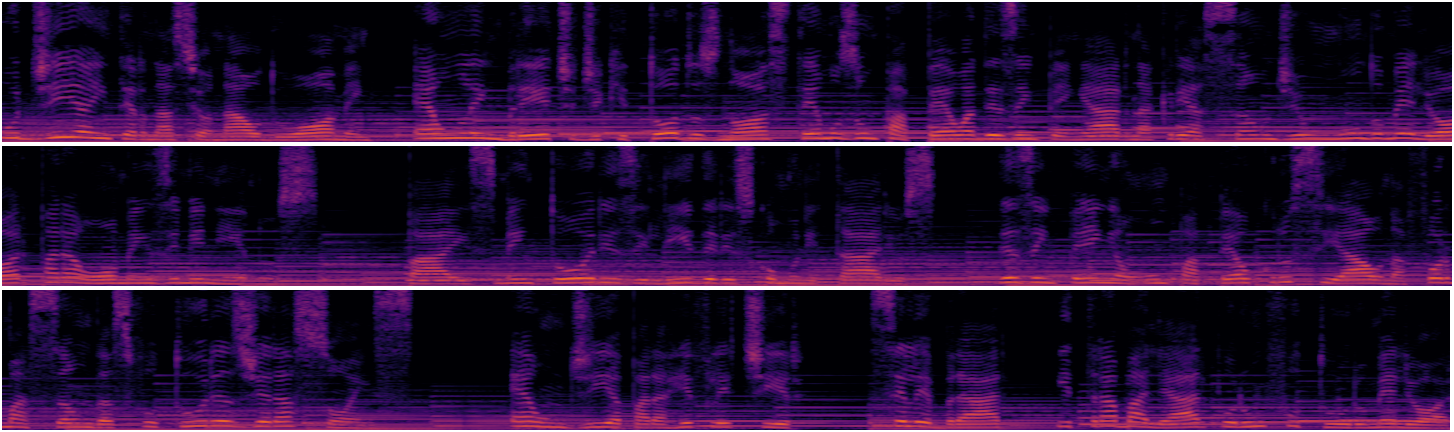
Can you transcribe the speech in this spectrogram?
O Dia Internacional do Homem é um lembrete de que todos nós temos um papel a desempenhar na criação de um mundo melhor para homens e meninos. Pais, mentores e líderes comunitários desempenham um papel crucial na formação das futuras gerações. É um dia para refletir, celebrar e trabalhar por um futuro melhor.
